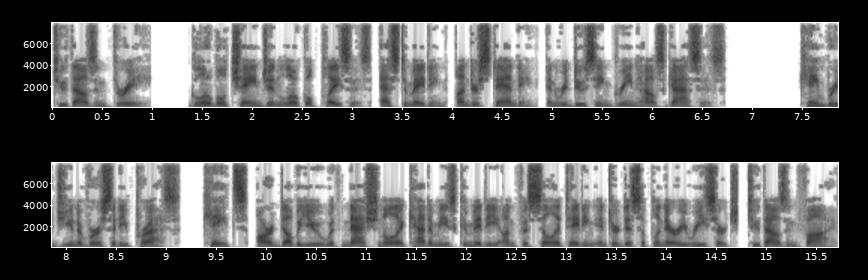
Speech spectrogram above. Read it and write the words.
2003. Global Change in Local Places, Estimating, Understanding, and Reducing Greenhouse Gases. Cambridge University Press. Kates, R. W. with National Academies Committee on Facilitating Interdisciplinary Research, 2005.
